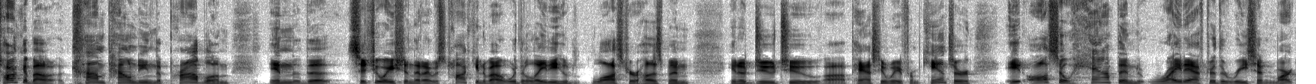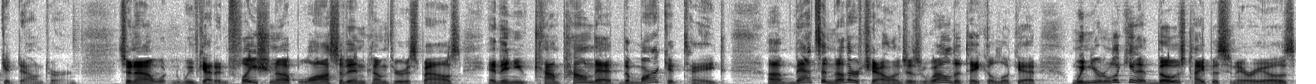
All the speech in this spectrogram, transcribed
talk about compounding the problem in the situation that I was talking about, where the lady who lost her husband, you know, due to uh, passing away from cancer, it also happened right after the recent market downturn. So now we've got inflation up, loss of income through a spouse, and then you compound that, the market tanked. Uh, that's another challenge as well to take a look at when you're looking at those type of scenarios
